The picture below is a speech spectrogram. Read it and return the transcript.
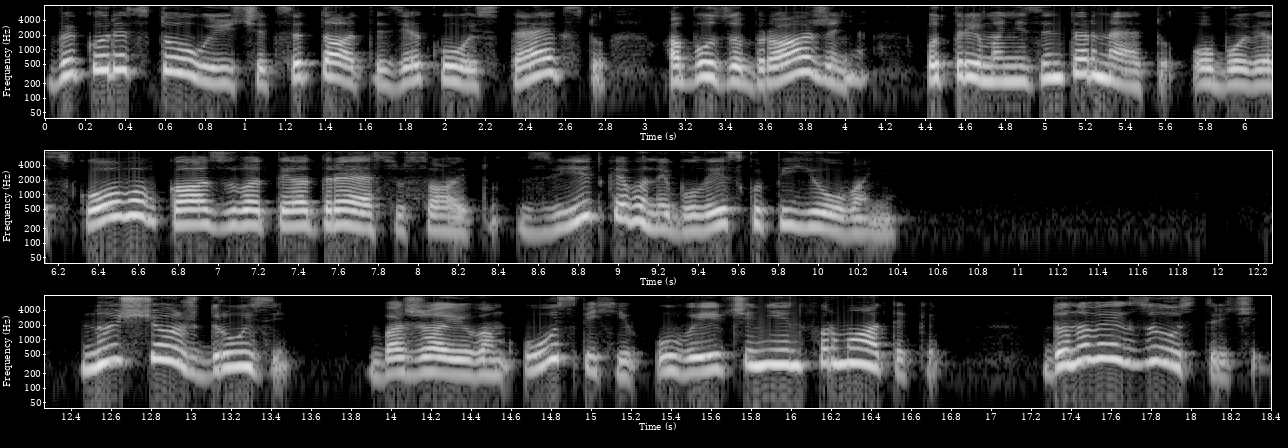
Використовуючи цитати з якогось тексту або зображення, отримані з інтернету, обов'язково вказувати адресу сайту, звідки вони були скопійовані. Ну що ж, друзі, бажаю вам успіхів у вивченні інформатики. До нових зустрічей!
